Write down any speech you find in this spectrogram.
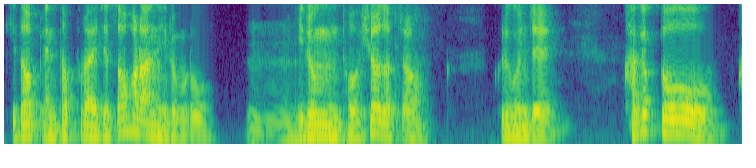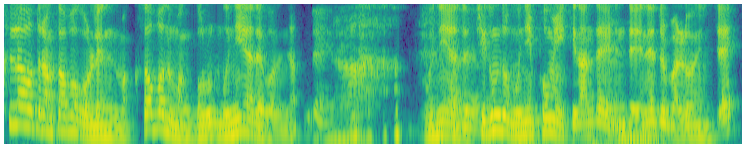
GitHub Enterprise Server라는 이름으로 음. 이름 더 쉬워졌죠. 그리고 이제 가격도 클라우드랑 서버가 원래는 막 서버는 막 문- 문의해야 되거든요. 네. 아, 문의해야 돼. 맞아요. 지금도 문의 폼이 있긴 한데 이제 얘네들 말로는 이제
